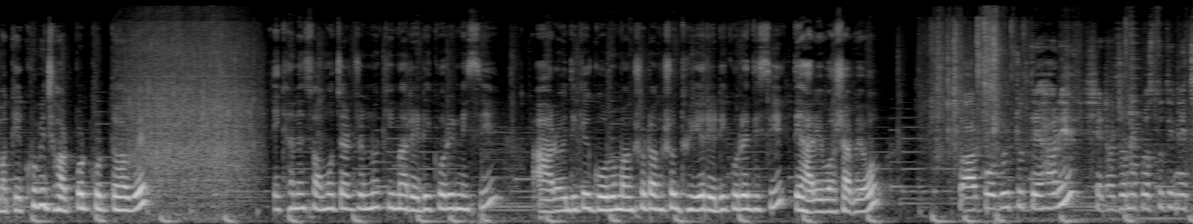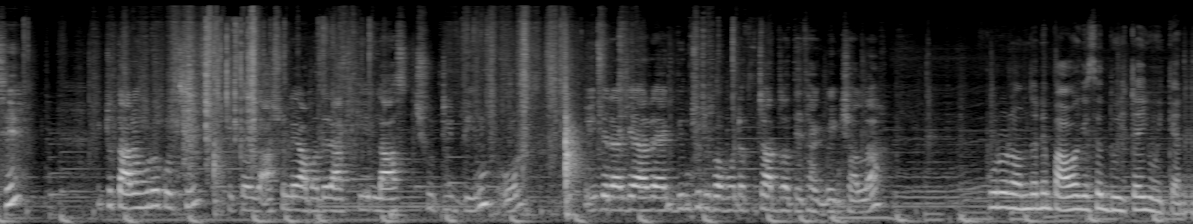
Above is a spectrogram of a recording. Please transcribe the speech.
আমাকে খুবই ঝটপট করতে হবে। এখানে সমোচার জন্য কিমা রেডি করে নিছি, আর ওইদিকে গরু মাংস টাংস ধুয়ে রেডি করে দিছি, তেহারি বসাবেও। তো আর করব একটু তেহারি, সেটার জন্য প্রস্তুতি নিচ্ছি। একটু তাড়াহুড়ো করছি বিকজ আসলে আমাদের আজকে লাস্ট ছুটির দিন ওর। ঈদের আগে আর একদিন ছুটি পাবো ওটা তো চাঁদ রাতে থাকবে ইনশাল্লাহ পুরো রমজানে পাওয়া গেছে দুইটাই উইকেন্ড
